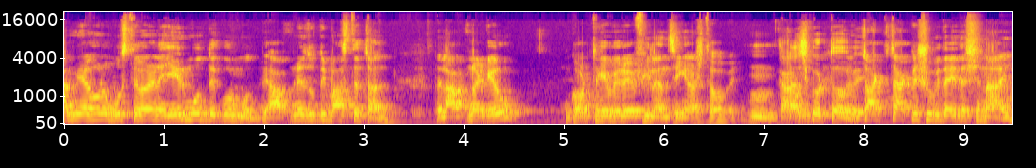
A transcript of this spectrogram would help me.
আমি এখনও বুঝতে পারি না এর মধ্যে কোন মধ্যে? আপনি যদি বাঁচতে চান তাহলে আপনাকেও ঘর থেকে বেরোয় ফ্রিল্যান্সিং আসতে হবে। কাজ করতে হবে। চাক- চাকরির সুবিধা এই দেশে নাই।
